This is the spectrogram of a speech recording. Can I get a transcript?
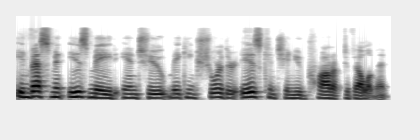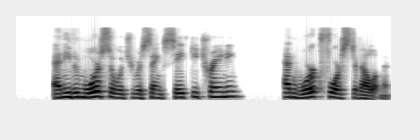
investment is made into making sure there is continued product development, and even more so, what you were saying, safety training and workforce development.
